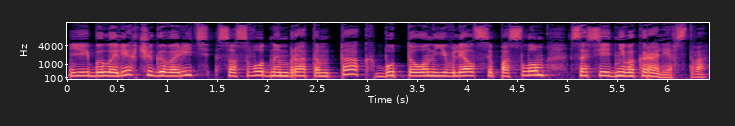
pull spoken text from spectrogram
Ей было легче говорить со сводным братом так, будто он являлся послом соседнего королевства.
